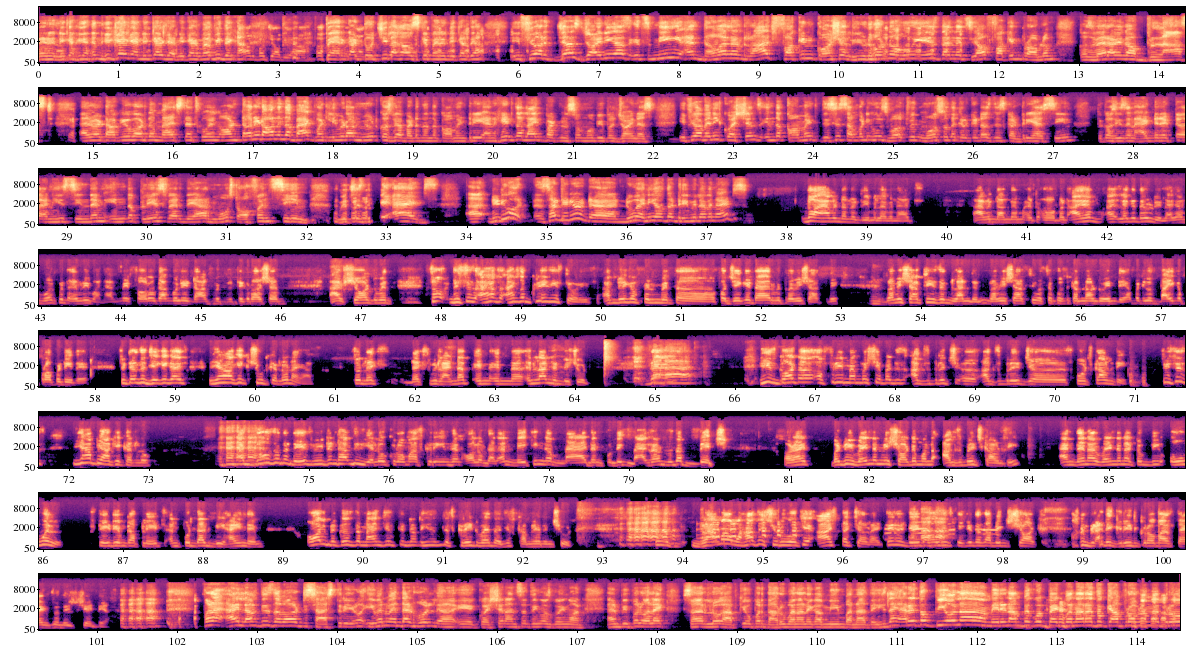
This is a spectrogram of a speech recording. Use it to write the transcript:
नहीं नहीं निकल गया निकल गया निकल गया निकल मैं भी देखा। पैर का टोची लगा उसके पहले निकल दिया। If you are just joining us it's me and Dhaval and Raj fucking Kaushal you don't know who is then it's your fucking problem because we're having a blast and we are talking about the match that's going on turn it on in the back but leave it on mute because we are better than the commentary and hit the like button so more people join us if you have any questions in the comment this is somebody who's worked with most of the cricketers this country has seen because he's an ad director and he's seen them in the place where they are most often seen which is the ads uh, did you sir did you uh, do any of the dream 11 ads No, I haven't done the Dream Eleven ads. I haven't done them at all. But I have, I, like I told you, like I've worked with everyone. I've made Saurav Ganguly dance with Hrithik Roshan. I've shot with. So this is. I have. I have some crazy stories. I'm doing a film with uh, for JK Tire with Ravi Shastri. Ravi Shastri is in London. Ravi Shastri was supposed to come down to India, but he was buying a property there. Tells the JK guys, "यहाँ आके shoot कर लो ना यार." So next, next we land up in in uh, in London to shoot. Then he's got a, a free membership at this Uxbridge uh, Uxbridge uh, Sports County. So he says, "यहाँ पे आके कर लो." and those are the days we didn't have these yellow chroma screens and all of that. And making a mad and putting background was a bitch. All right. But we went and we shot him on the Uxbridge County. And then I went and I took the oval stadium ka plates and put that behind him all because the man just did not. He said, "It's great weather. Just come here and shoot." so drama वहां से शुरू होके आज तक चल रहा है. Till date, all these cricketers are being shot on bloody green chromas thanks to this shit. Yeah. but I, I love this about Shastri. You know, even when that whole uh, eh, question answer thing was going on, and people were like, "Sir, लोग आपके ऊपर दारू बनाने का meme बनाते." He's like, "अरे तो पियो ना, मेरे नाम पे कोई पैक बना रहा है तो क्या प्रॉब्लम है, bro?"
